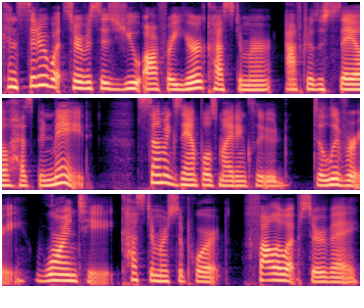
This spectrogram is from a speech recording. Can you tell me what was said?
Consider what services you offer your customer after the sale has been made. Some examples might include delivery, warranty, customer support, follow up survey,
